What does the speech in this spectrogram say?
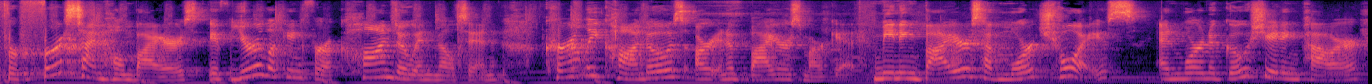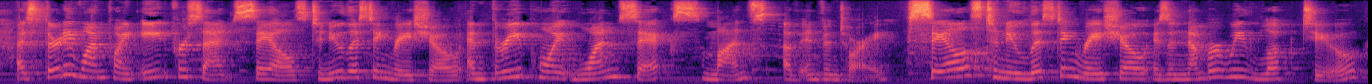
For first-time home buyers, if you're looking for a condo in Milton, currently condos are in a buyer's market, meaning buyers have more choice and more negotiating power as 31.8% sales to new listing ratio and 3.16 months of inventory. Sales to new listing ratio is a number we look to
